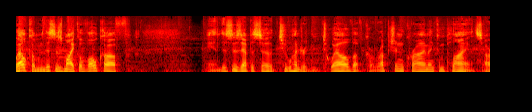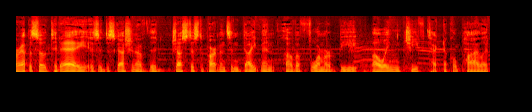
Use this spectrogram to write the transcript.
Welcome. This is Michael Volkov, and this is episode 212 of Corruption, Crime, and Compliance. Our episode today is a discussion of the Justice Department's indictment of a former B- Boeing chief technical pilot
